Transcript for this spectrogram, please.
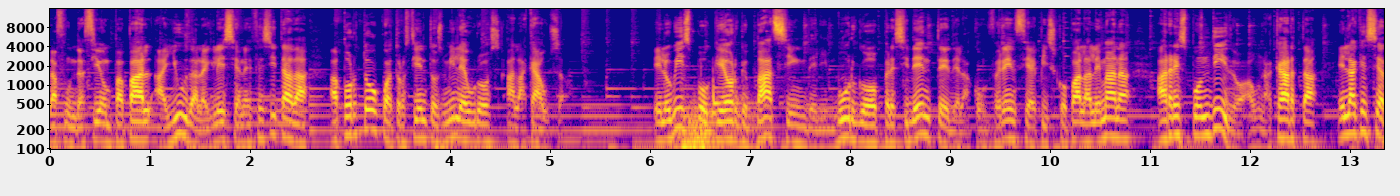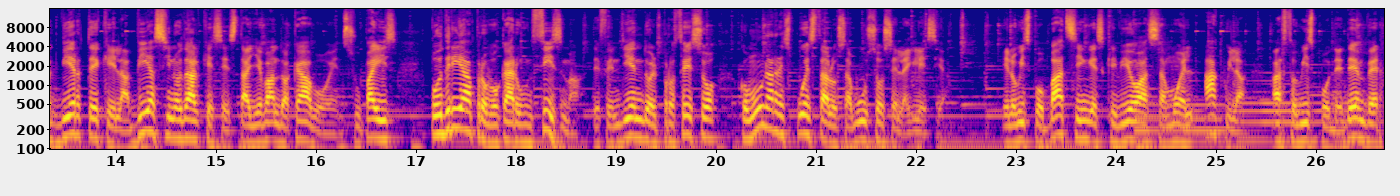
La Fundación Papal Ayuda a la Iglesia Necesitada aportó 400.000 euros a la causa. El obispo Georg Batzing de Limburgo, presidente de la Conferencia Episcopal Alemana, ha respondido a una carta en la que se advierte que la vía sinodal que se está llevando a cabo en su país podría provocar un cisma, defendiendo el proceso como una respuesta a los abusos en la Iglesia. El obispo Batzing escribió a Samuel Aquila, arzobispo de Denver,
